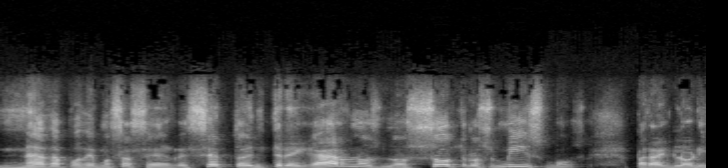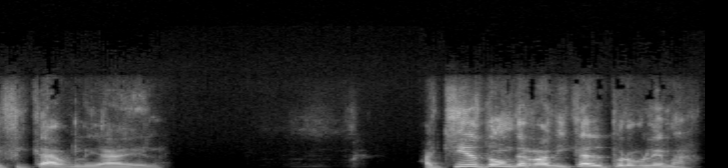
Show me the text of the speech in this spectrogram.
Nada podemos hacer excepto entregarnos nosotros mismos para glorificarle a Él. Aquí es donde radica el problema.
